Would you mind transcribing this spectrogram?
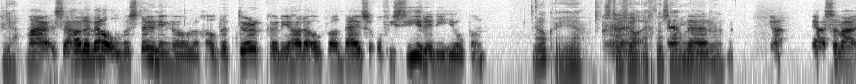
Ja. Maar ze hadden wel ondersteuning nodig. Ook de Turken, die hadden ook wel Duitse officieren die hielpen. Oké, ja. Dus het was wel echt een En, samenwerking. ja, ja ze, wa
